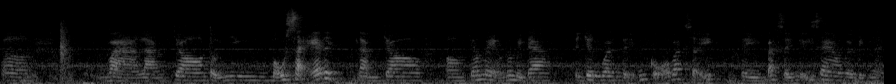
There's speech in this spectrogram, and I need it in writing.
ờ, và làm cho tự nhiên mổ xẻ đi làm cho ờ, chó mèo nó bị đau thì trên quan điểm của bác sĩ thì bác sĩ nghĩ sao về việc này?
